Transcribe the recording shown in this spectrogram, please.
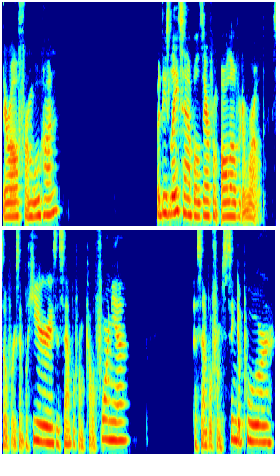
They're all from Wuhan. But these late samples, they're from all over the world. So for example, here is a sample from California, a sample from Singapore,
